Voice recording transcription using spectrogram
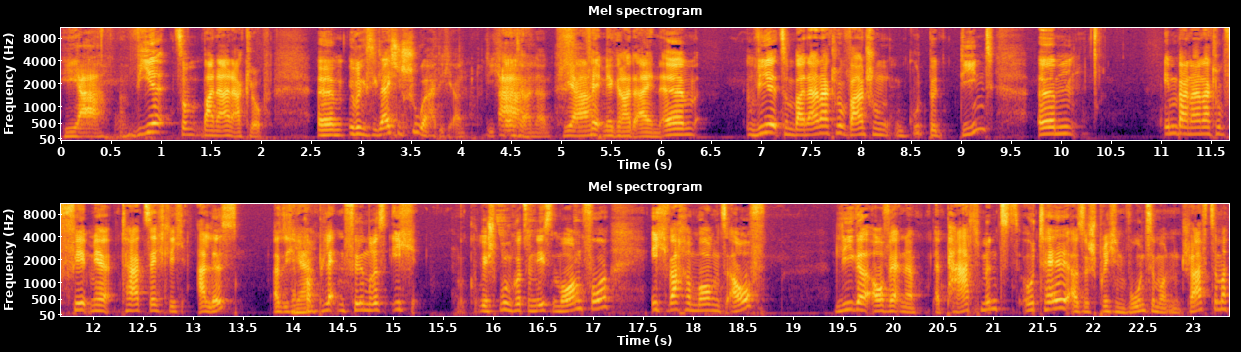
Ja. Wir zum Banana Club. Ähm, übrigens, die gleichen Schuhe hatte ich an, die ich Ah, heute anhatte. ja. Fällt mir gerade ein. Ähm, wir zum Banana Club waren schon gut bedient. Ähm, Im Banana Club fehlt mir tatsächlich alles. Also ich habe Ja. kompletten Filmriss. Ich, wir spulen kurz zum nächsten Morgen vor. Ich wache morgens auf, liege auf, wir hatten ein Apartment-Hotel, also sprich ein Wohnzimmer und ein Schlafzimmer.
